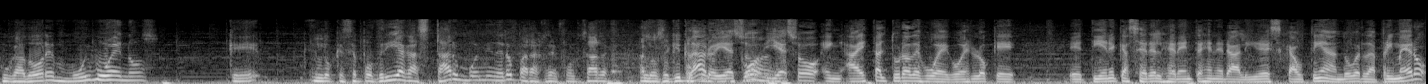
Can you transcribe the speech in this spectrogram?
jugadores muy buenos que en lo que se podría gastar un buen dinero para reforzar a los equipos. Claro, y eso, y eso en, a esta altura de juego es lo que eh, tiene que hacer el gerente general, ir escauteando, ¿verdad? Primero,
